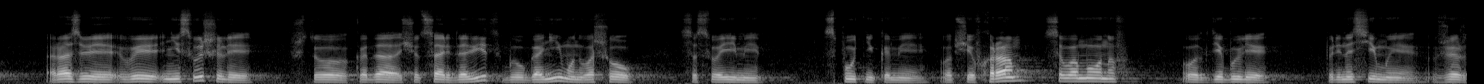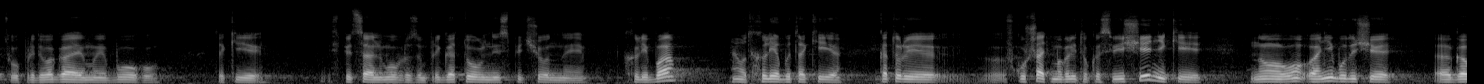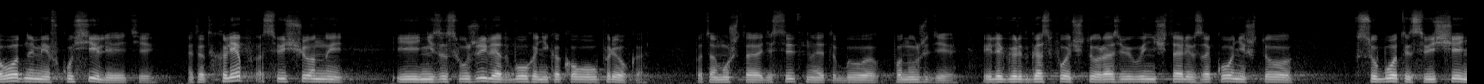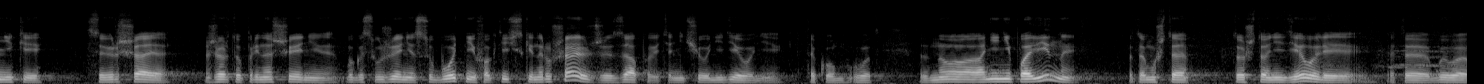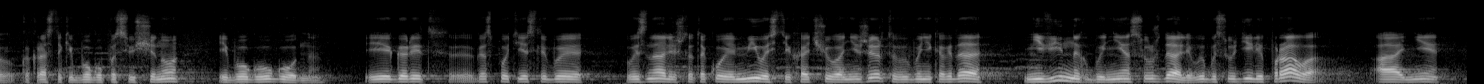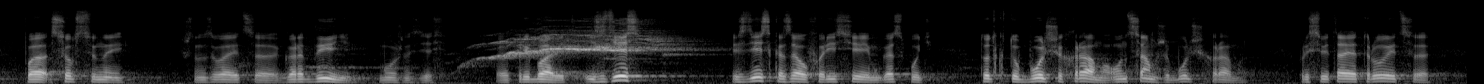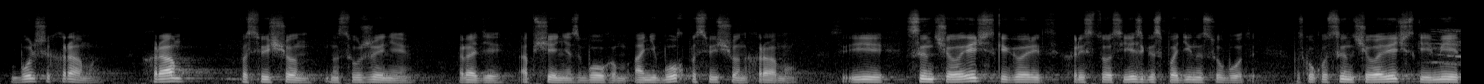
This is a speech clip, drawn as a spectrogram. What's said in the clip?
разве вы не слышали, что когда еще царь Давид был гоним, он вошел со своими спутниками вообще в храм Соломонов, вот, где были приносимые в жертву, предлагаемые Богу такие специальным образом приготовленные, испеченные хлеба, вот хлебы такие, которые э, вкушать могли только священники, но они, будучи э, голодными, вкусили эти, этот хлеб освященный и не заслужили от Бога никакого упрека – потому что действительно это было по нужде. Или говорит Господь, что разве вы не читали в законе, что в субботы священники, совершая жертвоприношение, богослужение субботние, фактически нарушают же заповедь о ничего не делании таком. Вот. Но они не повинны, потому что то, что они делали, это было как раз-таки Богу посвящено и Богу угодно. И говорит Господь, если бы вы знали, что такое милости хочу, а не жертвы, вы бы никогда невинных бы не осуждали, вы бы судили право, а не по собственной, что называется, гордыне, можно здесь э, прибавить. И здесь, здесь сказал фарисеям Господь, тот, кто больше храма, он сам же больше храма. Пресвятая Троица больше храма. Храм посвящен на служение – ради общения с Богом, а не Бог посвящен храму. И Сын Человеческий, говорит Христос, есть Господин и субботы. Поскольку Сын Человеческий имеет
